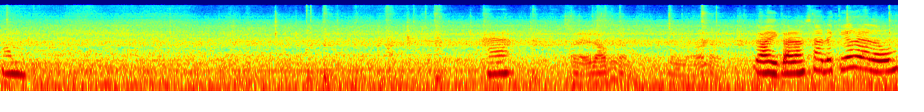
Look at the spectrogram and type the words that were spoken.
Không hả? Cái này đóng nè rồi rồi làm sao để kéo ra luôn?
